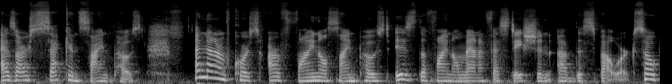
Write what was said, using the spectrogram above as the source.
as our second signpost. And then, of course, our final signpost is the final manifestation of the spell work. So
